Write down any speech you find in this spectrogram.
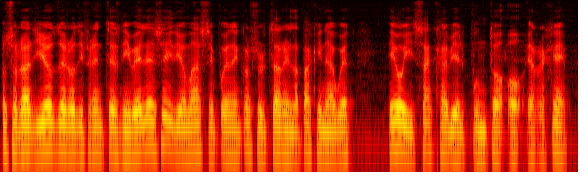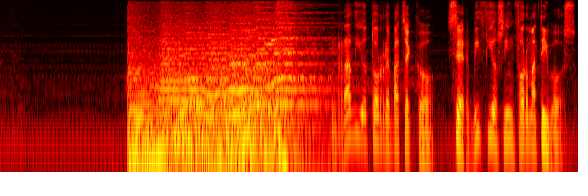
Los horarios de los diferentes niveles e idiomas se pueden consultar en la página web eoisanjavier.org. Radio Torre Pacheco, servicios informativos.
